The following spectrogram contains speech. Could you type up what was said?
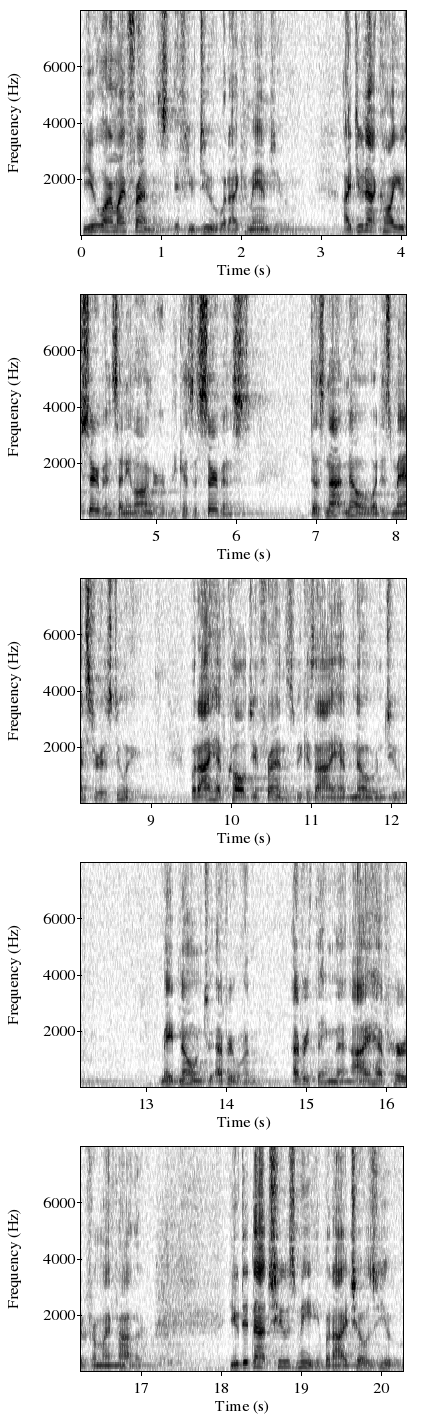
You are my friends if you do what I command you. I do not call you servants any longer, because the servant does not know what his master is doing. But I have called you friends, because I have known to made known to everyone everything that I have heard from my Father. You did not choose me, but I chose you,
